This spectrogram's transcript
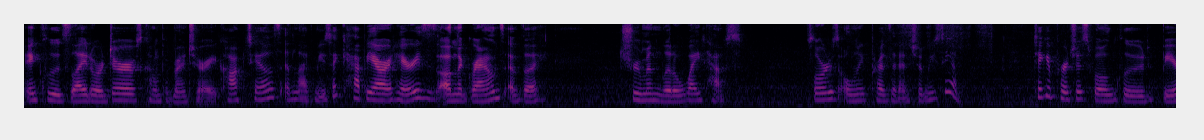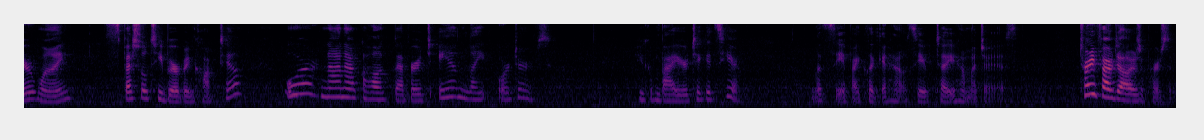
includes light hors d'oeuvres, complimentary cocktails, and live music. Happy Hour at Harry's is on the grounds of the Truman Little White House, Florida's only presidential museum. Ticket purchase will include beer, wine, specialty bourbon cocktail, or non alcoholic beverage and light hors d'oeuvres. You can buy your tickets here. Let's see if I click it how see if tell you how much it is. Twenty-five dollars a person.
